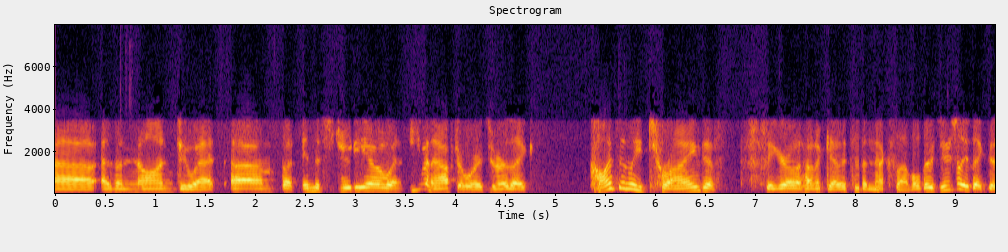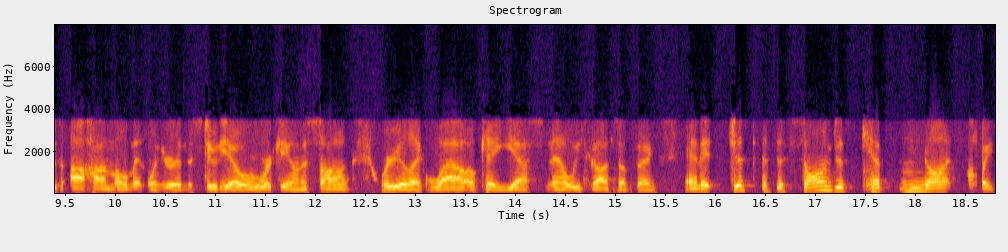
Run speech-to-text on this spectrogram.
uh, as a non-duet, um, but in the studio and even afterwards, we were like constantly trying to figure out how to get it to the next level. There's usually like this aha moment when you're in the studio or working on a song where you're like, wow, okay, yes, now we've got something. And it just, the song just kept not quite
